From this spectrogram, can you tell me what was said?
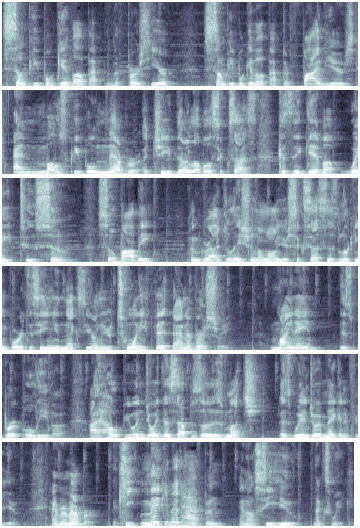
Some people give up after the first year. Some people give up after five years. And most people never achieve their level of success because they give up way too soon. So Bobby, congratulations on all your successes. Looking forward to seeing you next year on your 25th anniversary. My name is Bert Oliva. I hope you enjoyed this episode as much as we enjoy making it for you. And remember, keep making it happen, and I'll see you next week.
